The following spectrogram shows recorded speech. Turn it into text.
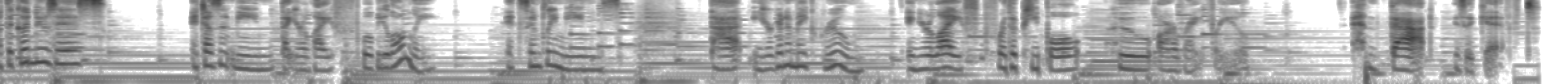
But the good news is, it doesn't mean that your life will be lonely. It simply means that you're going to make room in your life for the people who are right for you. And that is a gift.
